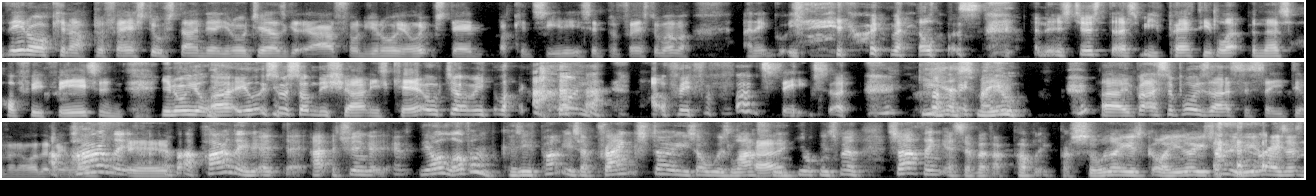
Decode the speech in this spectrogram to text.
they're all kind of professional standing you know, Jared's got the Ashford, you know, he looks dead fucking serious and professional, whatever. And it goes, and it's just this wee petted lip and this huffy face. And, you know, you're like, he looks like somebody shouting his kettle. Do you know what I mean? Like, come on, for fuck's sake, son. He's a smile. Uh, but I suppose that's the side of an that apparently, uh, apparently, at the training, they all love him because he's, he's a prankster. He's always laughing, and joking, smiling. So I think it's a bit of a public persona he's got. You know, he's only realises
